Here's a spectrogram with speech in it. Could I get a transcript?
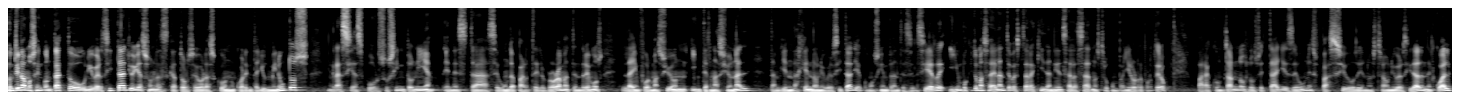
Continuamos en contacto universitario, ya son las 14 horas con 41 minutos. Gracias por su sintonía. En esta segunda parte del programa tendremos la información internacional, también la agenda universitaria, como siempre antes del cierre, y un poquito más adelante va a estar aquí Daniel Salazar, nuestro compañero reportero, para contarnos los detalles de un espacio de nuestra universidad en el cual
